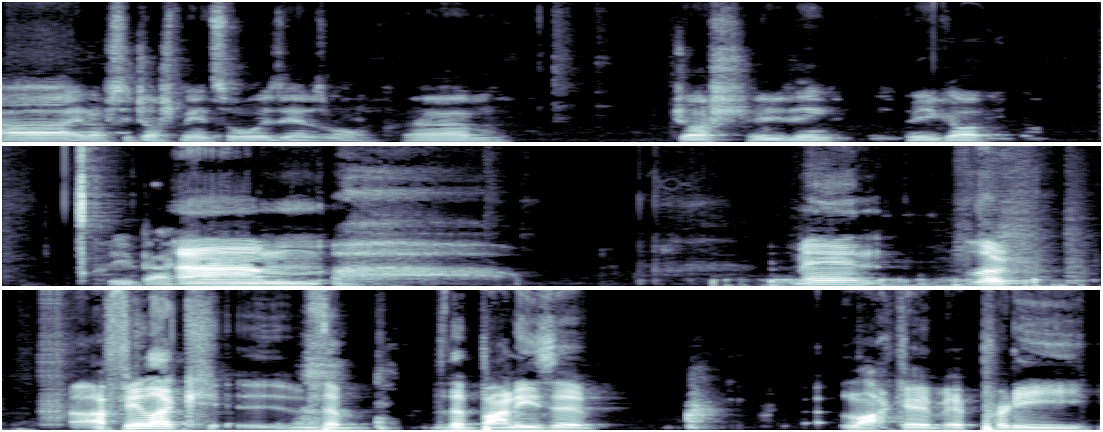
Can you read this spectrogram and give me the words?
Uh, and obviously Josh Mansell is out as well. Um, Josh, who do you think? Who you got? Who you back? Um, man, look, I feel like the the bunnies are like a, a pretty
